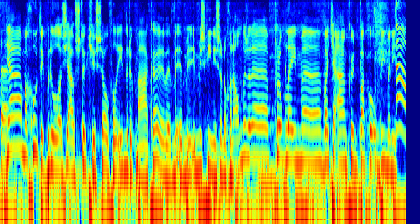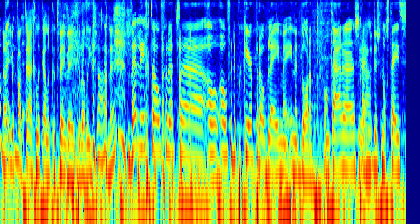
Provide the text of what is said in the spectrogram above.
eh, Ja, maar goed, ik bedoel, als jouw stukjes zoveel indruk maken... eh, misschien is er nog een ander eh, probleem eh, wat je aan kunt pakken op die manier. Nou, Nou, je pakt eigenlijk elke twee weken wel iets aan, hè? Wellicht over, het, over de parkeerproblemen in het dorp. Want daar schijnen Ja. dus nog steeds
